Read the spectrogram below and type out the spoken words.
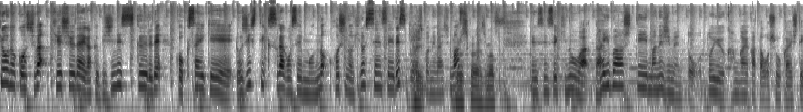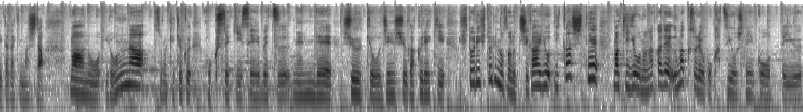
今日の講師は九州大学ビジネススクールで国際経営ロジスティクスがご専門の星野博先生です。よろしくお願いします、はい、よろしくお願いしますえー、先生昨日はダイバーシティマネジメントという考え方を紹介していただきました。まああのいろんなその結局国籍性別年齢宗教人種学歴一人一人のその違いを生かしてまあ企業の中でうまくそれをこう活用していこうっていう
